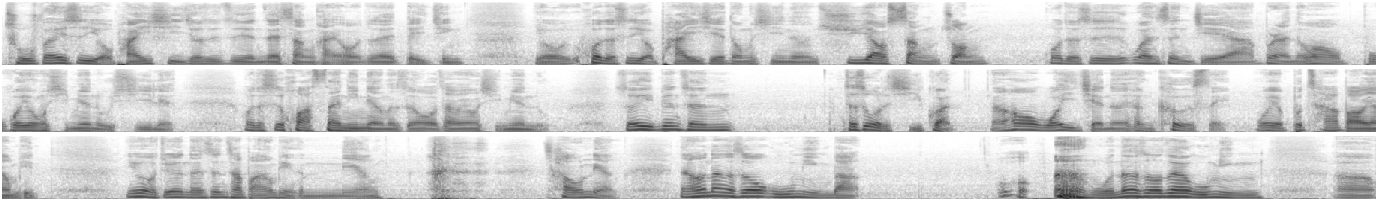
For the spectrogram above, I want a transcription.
除非是有拍戏，就是之前在上海或者在北京有，或者是有拍一些东西呢，需要上妆，或者是万圣节啊，不然的话我不会用洗面乳洗脸，或者是画赛尼娘的时候我才会用洗面乳，所以变成。”这是我的习惯。然后我以前呢很克谁，我也不擦保养品，因为我觉得男生擦保养品很娘，超娘。然后那个时候无名吧，我 我那时候在无名，呃，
